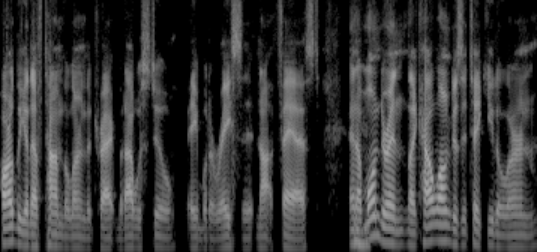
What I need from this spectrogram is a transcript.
Hardly enough time to learn the track, but I was still able to race it, not fast. And I'm Mhm. wondering, like, how long does it take you to learn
